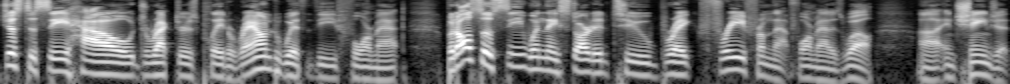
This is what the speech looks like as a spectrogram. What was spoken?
just to see how directors played around with the format, but also see when they started to break free from that format as well uh, and change it.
